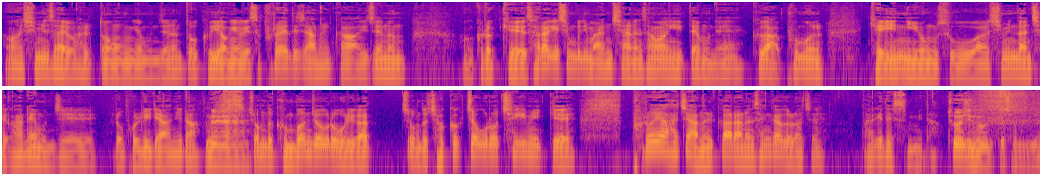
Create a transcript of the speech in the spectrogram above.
어, 시민사회 활동의 문제는 또 그 영역에서 풀어야 되지 않을까. 이제는 어, 그렇게 살아계신 분이 많지 않은 상황이기 때문에 그 아픔을 개인 이용수와 시민단체 간의 문제로 볼 일이 아니라 네. 좀더 근본적으로 우리가 좀 더 적극적으로 책임 있게 풀어야 하지 않을까라는 생각을 어제 하게 됐습니다. 조여진 의원께서는요?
